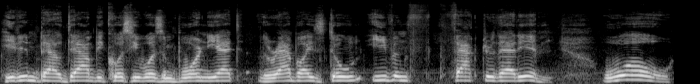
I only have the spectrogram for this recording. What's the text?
he didn't bow down because he wasn't born yet. The rabbis don't even factor that in. Whoa,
